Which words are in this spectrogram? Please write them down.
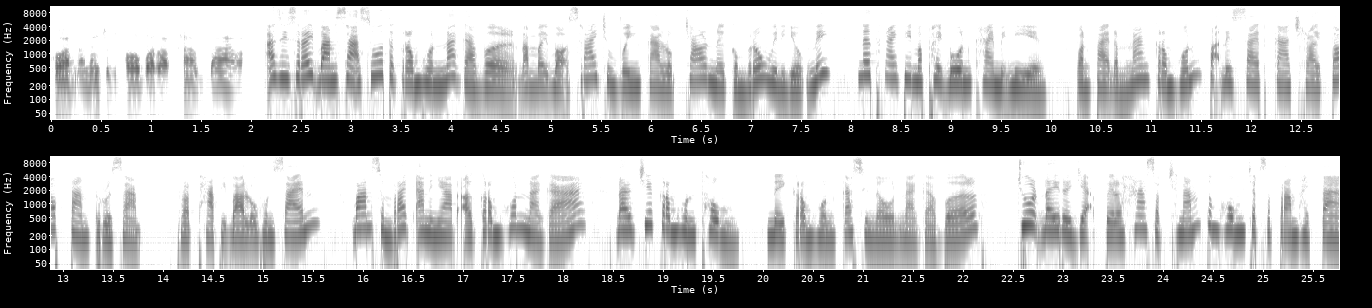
ឃាត់អាហ្នឹងជំហររបស់រដ្ឋាភិបាល អាស៊ីសេរីបានសាកសួរទៅក្រុមហ៊ុន Nagavel ដើម្បីបកស្រាយជំវិញការលុបចោលនៅគម្រោងវិនិយោគនេះនៅថ្ងៃទី24ខែមិនិនាប៉ុន្តែតំណាងក្រុមហ៊ុនបដិសេធការឆ្លើយតបតាមទូរស័ព្ទរដ្ឋាភិបាលលោកហ៊ុនសែនបានសម្រេចអនុញ្ញាតឲ្យក្រុមហ៊ុន Naga ដែលជាក្រុមហ៊ុនធំ នៃក្រុមហ៊ុន Casino Naga World ជួលដីរយៈពេល50ឆ្នាំទំហំ75ហិកតា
